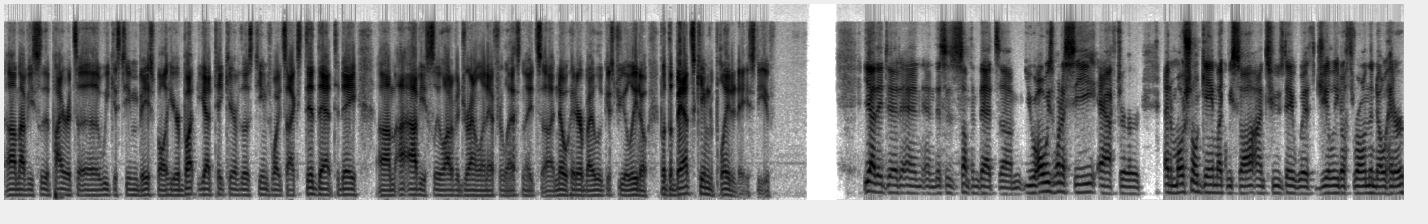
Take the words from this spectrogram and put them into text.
Um, obviously, the Pirates uh, weakest team in baseball here, but you got to take care of those teams. White Sox did that today. Um, obviously, a lot of adrenaline after last night's uh, no hitter by Lucas Giolito, but the bats came to play today. Steve. Yeah, they did, and and this is something that um, you always want to see after an emotional game like we saw on Tuesday with Giolito throwing the no hitter.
